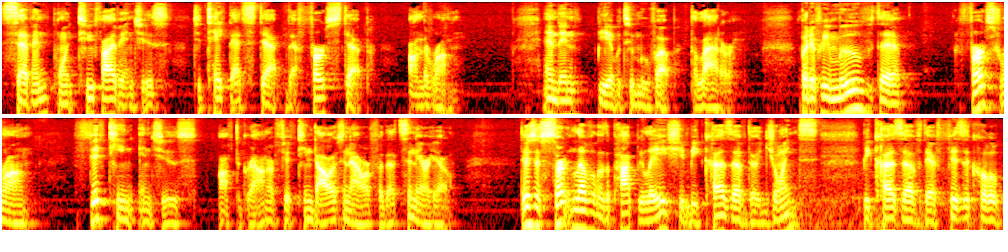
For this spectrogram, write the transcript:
7.25 inches to take that step, that first step on the rung, and then be able to move up the ladder. But if we move the first rung 15 inches off the ground, or $15 an hour for that scenario, there's a certain level of the population because of their joints, because of their physical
